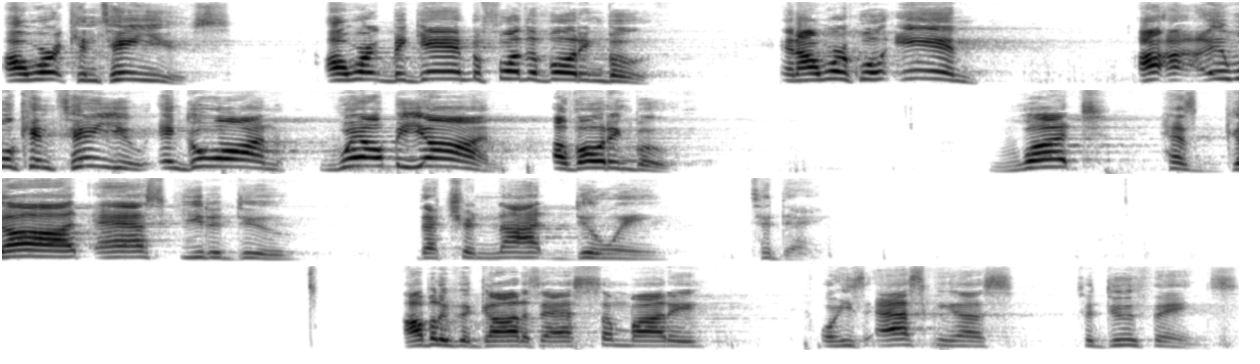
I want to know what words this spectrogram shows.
Our work continues. Our work began before the voting booth, and our work will end. Uh, uh, it will continue and go on well beyond a voting booth. What has God asked you to do that you're not doing today? I believe that God has asked somebody, or He's asking us to do things.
